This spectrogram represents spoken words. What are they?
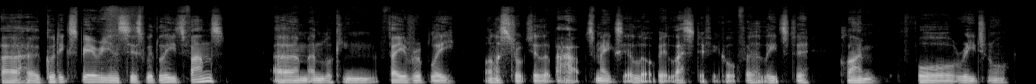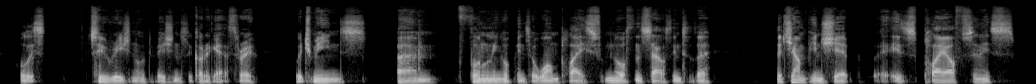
uh, her good experiences with Leeds fans um, and looking favourably on a structure that perhaps makes it a little bit less difficult for Leeds to climb four regional. Well, it's two regional divisions they've got to get through, which means um, funneling up into one place from north and south into the the championship. It's playoffs and it's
